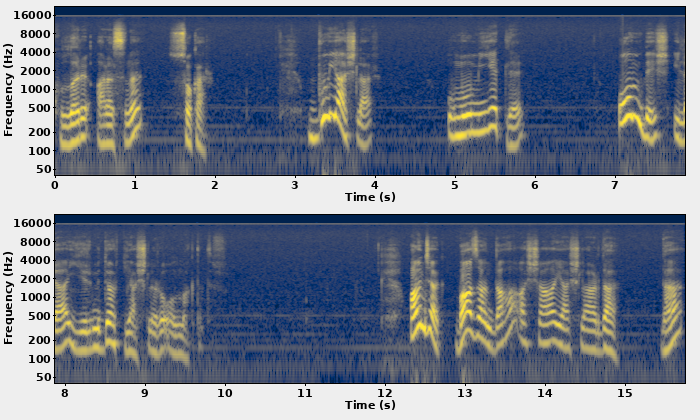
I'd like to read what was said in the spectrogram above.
kulları arasına sokar. Bu yaşlar umumiyetle 15 ila 24 yaşları olmaktadır. Ancak bazen daha aşağı yaşlarda da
